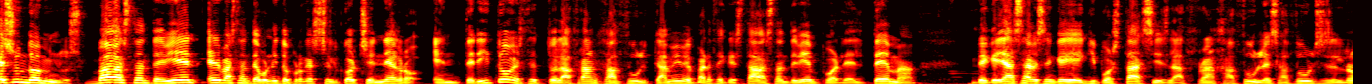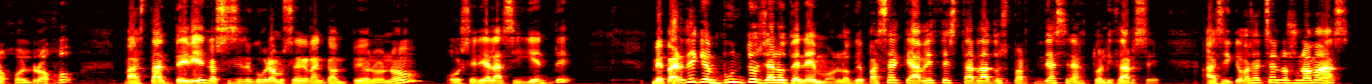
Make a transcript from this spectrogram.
es un Dominus, va bastante bien, es bastante bonito porque es el coche negro enterito, excepto la franja azul, que a mí me parece que está bastante bien por el tema de que ya sabes en qué equipo está, si es la franja azul es azul, si es el rojo el rojo, bastante bien, no sé si recuperamos el gran campeón o no, o sería la siguiente. Me parece que en puntos ya lo tenemos, lo que pasa es que a veces tarda dos partidas en actualizarse, así que vas a echarnos una más,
